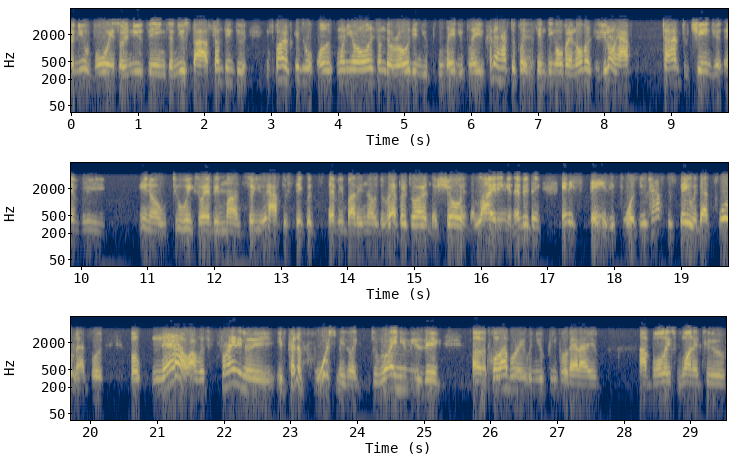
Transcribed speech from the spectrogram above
a new voice or new things, a new style, something to inspire. Because when you're always on the road and you play, you play, you kind of have to play the same thing over and over because you don't have time to change it every, you know, two weeks or every month. So you have to stick with everybody knows the repertoire and the show and the lighting and everything, and it stays. It forces you have to stay with that format for but now I was finally it kind of forced me to like to write new music, uh, collaborate with new people that I I've always wanted to,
